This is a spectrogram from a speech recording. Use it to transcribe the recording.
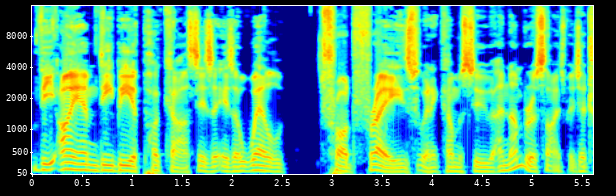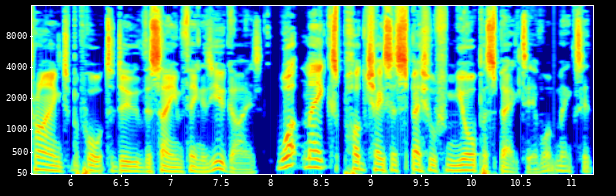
the IMDb of podcasts is, is a well trod phrase when it comes to a number of sites which are trying to purport to do the same thing as you guys. What makes Podchaser special from your perspective? What makes it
